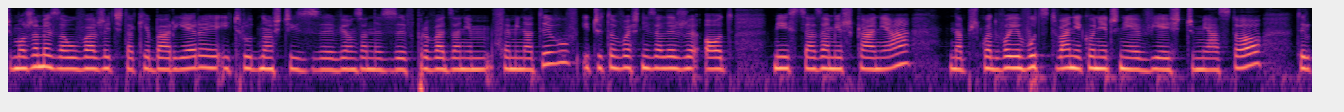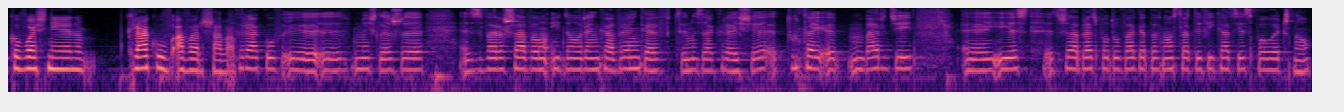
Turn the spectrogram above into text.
czy możemy zauważyć takie bariery i trudności związane z wprowadzaniem feminatywów? I czy to właśnie zależy od miejsca zamieszkania, na przykład województwa, niekoniecznie wieś czy miasto, tylko właśnie Kraków, a Warszawa. Kraków, y, y, myślę, że z Warszawą idą ręka w rękę w tym zakresie. Tutaj y, bardziej jest, trzeba brać pod uwagę pewną stratyfikację społeczną,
